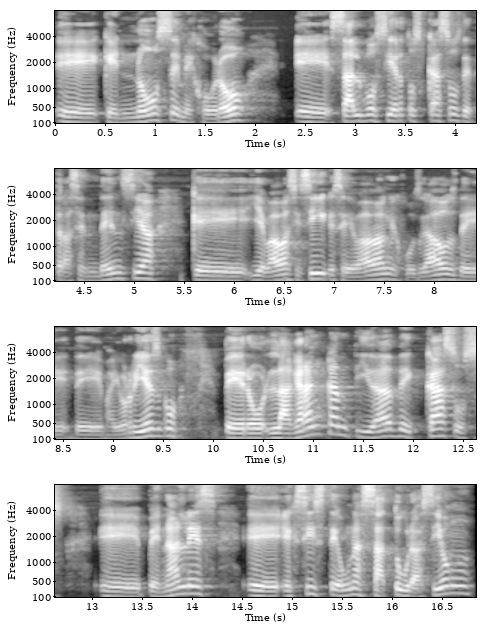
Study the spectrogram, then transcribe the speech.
eh, que no se mejoró, eh, salvo ciertos casos de trascendencia que llevaba sí, que se llevaban en juzgados de, de mayor riesgo, pero la gran cantidad de casos eh, penales eh, existe una saturación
